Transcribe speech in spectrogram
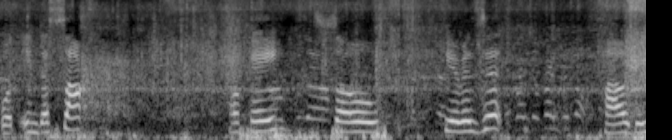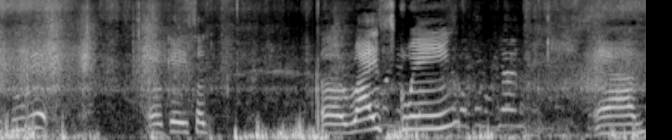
Put in the sock. Okay. So here is it. How they do it. Okay so uh, rice grain and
